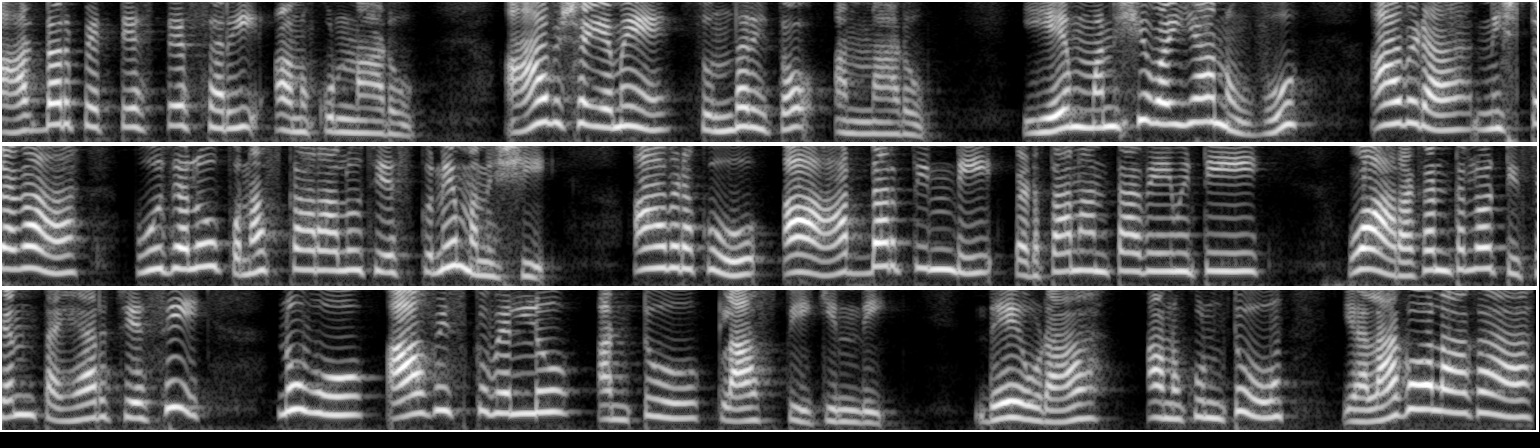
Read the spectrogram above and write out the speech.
ఆర్డర్ పెట్టేస్తే సరి అనుకున్నాడు. ఆ విషయమే సుందరితో అన్నాడు. ఏం మనిషివయ్యా నువ్వు? ఆవిడ నిష్టగా పూజలు పునస్కారాలు చేసుకునే మనిషి. ఆవిడకు ఆ ఆర్డర్ తిండి పెడతానంటావేమిటి? ఓ అరగంటలో టిఫిన్ తయారు చేసి నువ్వు ఆఫీస్కు వెళ్ళు అంటూ క్లాస్ పీకింది. దేవుడా అనుకుంటూ ఎలాగోలాగా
